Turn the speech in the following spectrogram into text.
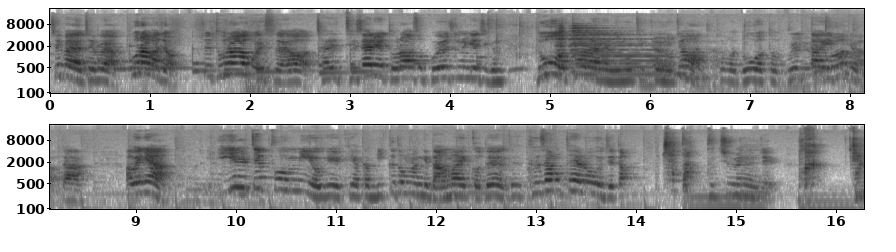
제봐요, 제봐요. 돌아가죠. 저 돌아가고 있어요. 자, 제 자리에 돌아와서 보여주는 게 지금 노워터라는 이모티콘이죠. 저거 노워터 물 따위 필요 없다. 아 왜냐? 일 제품이 여기 이렇게 약간 미끄덩한 게 남아 있거든. 그래서 그 상태로 이제 딱 차딱 붙이면 이제 팍, 착,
